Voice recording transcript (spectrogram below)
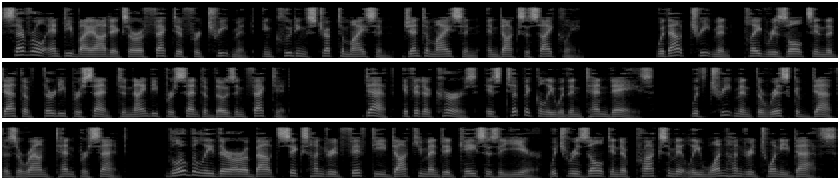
Several antibiotics are effective for treatment, including streptomycin, gentamicin, and doxycycline. Without treatment, plague results in the death of 30% to 90% of those infected. Death, if it occurs, is typically within 10 days. With treatment the risk of death is around 10%. Globally there are about 650 documented cases a year, which result in approximately 120 deaths.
